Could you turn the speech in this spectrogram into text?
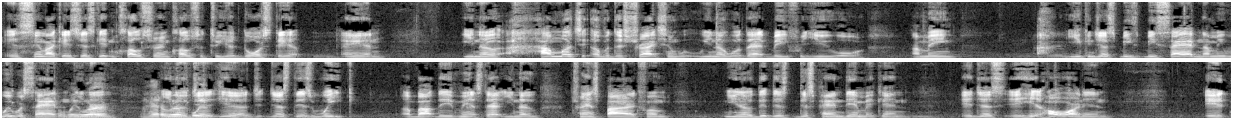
it seems like it's just getting closer and closer to your doorstep, and you know how much of a distraction you know will that be for you, or I mean you can just be be saddened. I mean, we were saddened. We you were. Know, I had a you rough know, week. Just, yeah, j- just this week about the events that you know transpired from you know th- this this pandemic, and it just it hit hard, and it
